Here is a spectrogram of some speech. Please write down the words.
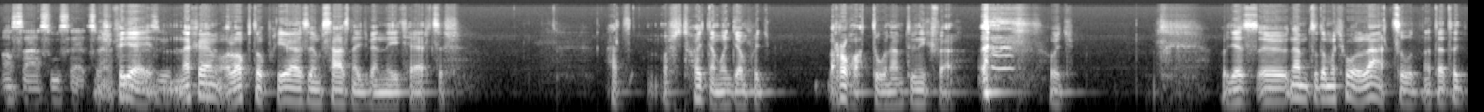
a 120 Hz-es figyelj, nekem a laptop kijelzőm 144 Hz-es. Hát most hagyd ne mondjam, hogy rohadtul nem tűnik fel. hogy, hogy ez nem tudom, hogy hol látszódna. Tehát, hogy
